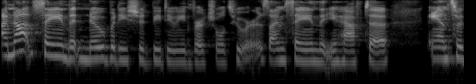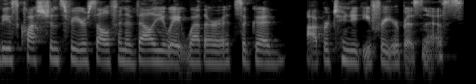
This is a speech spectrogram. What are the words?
I'm not saying that nobody should be doing virtual tours. I'm saying that you have to answer these questions for yourself and evaluate whether it's a good opportunity for your business.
